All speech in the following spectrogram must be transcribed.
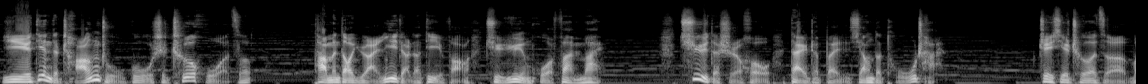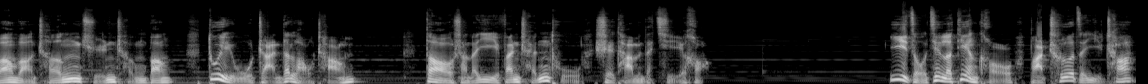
野店的常主顾是车伙子，他们到远一点的地方去运货贩卖，去的时候带着本乡的土产。这些车子往往成群成帮，队伍展得老长，道上的一番尘土是他们的旗号。一走进了店口，把车子一插，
